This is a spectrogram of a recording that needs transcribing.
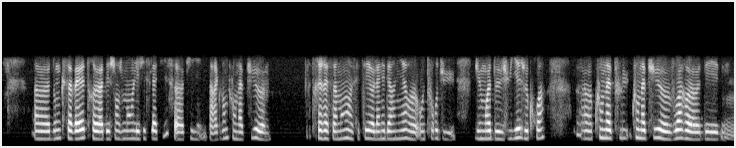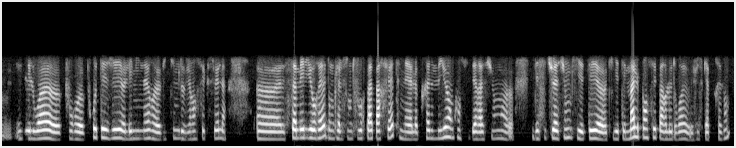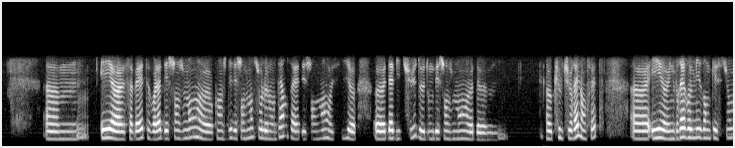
Euh, donc ça va être des changements législatifs qui, par exemple, on a pu très récemment, c'était l'année dernière autour du, du mois de juillet, je crois, euh, qu'on a pu qu'on a pu euh, voir euh, des, des lois pour protéger les mineurs victimes de violences sexuelles s'améliorer. Donc elles sont toujours pas parfaites, mais elles prennent mieux en considération des situations qui étaient qui étaient mal pensées par le droit jusqu'à présent. Et euh, ça va être voilà des changements. Euh, quand je dis des changements sur le long terme, ça va être des changements aussi euh, d'habitude, donc des changements de culturels en fait, et une vraie remise en question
